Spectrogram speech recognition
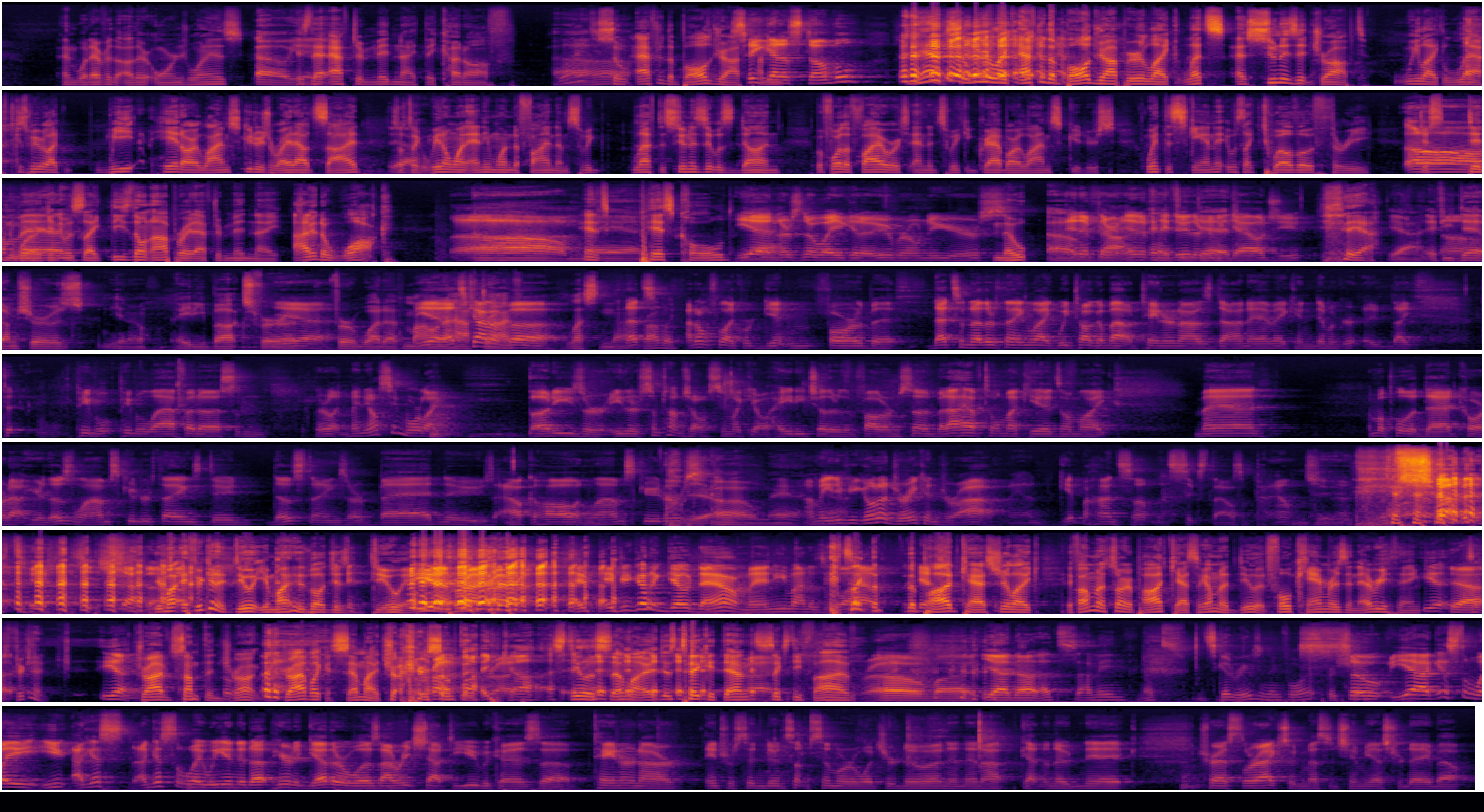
and whatever the other orange one is. Oh, yeah, Is yeah, that yeah. after midnight they cut off? What? So after the ball dropped, So you I got mean- to stumble? Yeah. So we were like, after the ball drop, we were like, let's. As soon as it dropped, we like left because we were like, we hid our lime scooters right outside. So it's Yeah. like we don't want anyone to find them. So we left as soon as it was done before the fireworks ended, so we could grab our lime scooters. Went to scan it. It was like twelve oh three. Just Oh, didn't work, and it oh, man. was like these don't operate after midnight. So we had to walk, Oh and it's piss cold. Yeah, and there's no way to get an Uber on New Year's. Nope. Oh, and if they're and if And they if do, they're gonna did. gouge you. yeah. Yeah, if you did, I'm sure it was you know eighty bucks for a- Yeah. for what a mile Yeah, and a that's half kind drive. of uh, Less than that, that's probably. I don't feel like we're getting far, but that's another thing. Like we talk about Tanner and I's dynamic and demographic. Like t- people people laugh at us and they're like, "Man, y'all seem more like buddies, or either sometimes y'all seem like y'all hate each other than father and son." But I have told my kids, I'm like, man. I'm gonna pull the dad card out here. Those lime scooter things, dude. Those things are bad news. Alcohol and lime scooters. Oh man. I mean, if you're gonna drink and drive, man, get behind something that's six thousand pounds. You know? You might, if you're gonna do it, you might as well just do it. yeah, right, right, right. If, if you're gonna go down, man, you might as well. It's like the, have- the yeah, podcast. You're like, if I'm gonna start a podcast, like I'm gonna do it, full cameras and everything. Yeah, It's Yeah. like, if you're gonna yeah. drive something drunk, just drive like a semi truck or something. my Right. God. Steal a semi, and just take it down to 65. Right. Oh my. Yeah, no, that's. I mean, that's that's good reasoning for it for sure. So yeah, I guess the way you, I guess, I guess the way we ended up here together was I reached out to you because uh, Tanner and I are interested in doing something similar to what you're doing, and then I got to know Nick Tressler. I actually messaged him yesterday about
